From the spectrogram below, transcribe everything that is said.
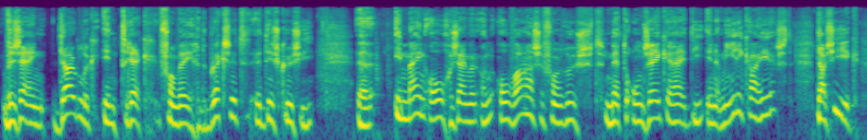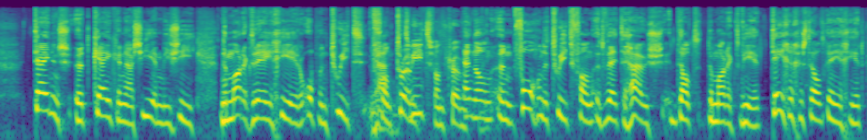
We zijn duidelijk in trek vanwege de Brexit-discussie. Uh, in mijn ogen zijn we een oase van rust met de onzekerheid die in Amerika heerst. Daar zie ik tijdens het kijken naar CNBC de markt reageren op een tweet, ja, van, Trump. tweet van Trump. En dan een volgende tweet van het Witte Huis dat de markt weer tegengesteld reageert.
